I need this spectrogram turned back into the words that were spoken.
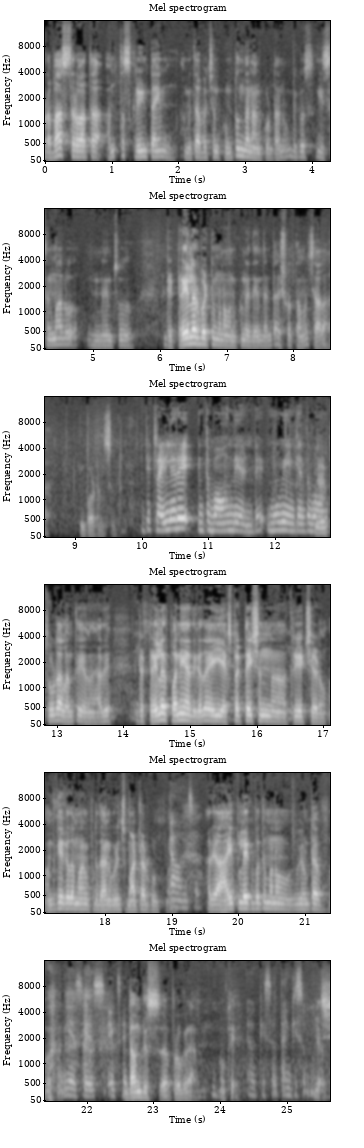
ప్రభాస్ తర్వాత అంత స్క్రీన్ టైం అమితాబ్ బచ్చన్కి ఉంటుందని అనుకుంటాను. బికాస్ ఈ సినిమాలో నేను చూ అంటే ట్రైలర్ బట్టి మనం అనుకునేది ఏంటంటే అశ్వత్థామ చాలా ఇంపార్టెన్స్ ఉంటుంది. అంటే ట్రైలరే ఇంత బాగుంది అంటే మూవీ ఇంకెంత బాగుంది? చూడాలంతే అదే అంటే ట్రైలర్ పని అది కదా ఈ ఎక్స్పెక్టేషన్ క్రియేట్ చేయడం. అందుకే కదా మనం ఇప్పుడు దాని గురించి మాట్లాడుకుంటున్నాం. అది ఆ హైప్ లేకపోతే మనం we done this program okay okay sir thank you so much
